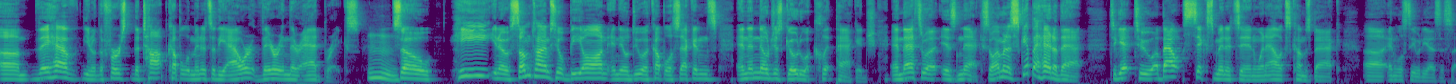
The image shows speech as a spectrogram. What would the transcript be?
um, they have you know the first the top couple of minutes of the hour they're in their ad breaks. So he you know sometimes he'll be on and he'll do a couple of seconds and then they'll just go to a clip package and that's what is next. So I'm gonna skip ahead of that to get to about six minutes in when Alex comes back uh, and we'll see what he has to say.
